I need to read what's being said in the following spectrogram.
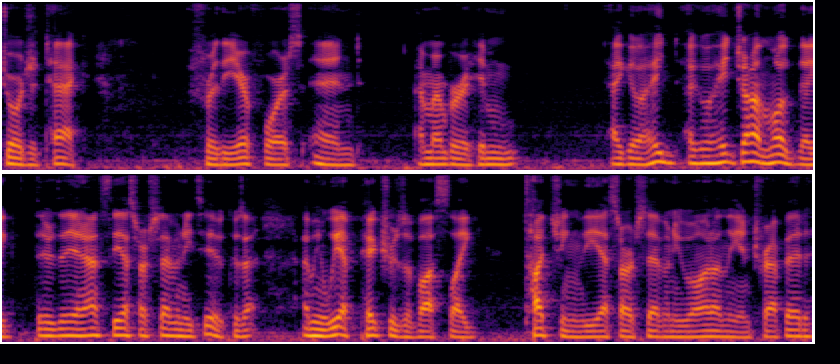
Georgia Tech for the Air Force, and I remember him. I go, hey, I go, hey, John, look, like they they announced the SR seventy two because I, I mean, we have pictures of us like touching the SR seventy one on the Intrepid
